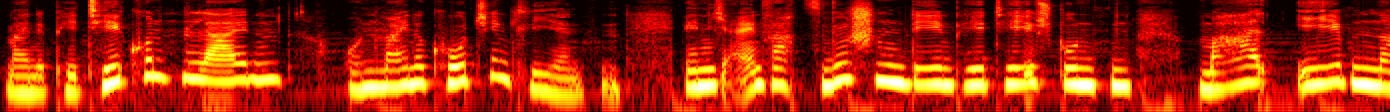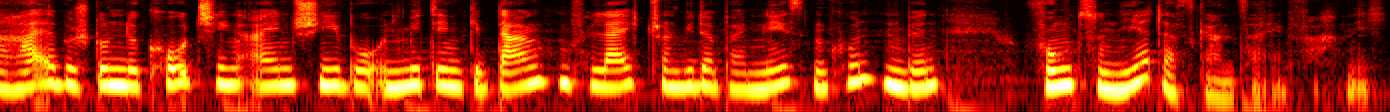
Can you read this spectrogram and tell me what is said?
meine PT-Kunden leiden und meine Coaching-Klienten. Wenn ich einfach zwischen den PT-Stunden mal eben eine halbe Stunde Coaching einschiebe und mit den Gedanken vielleicht schon wieder beim nächsten Kunden bin, funktioniert das Ganze einfach nicht.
